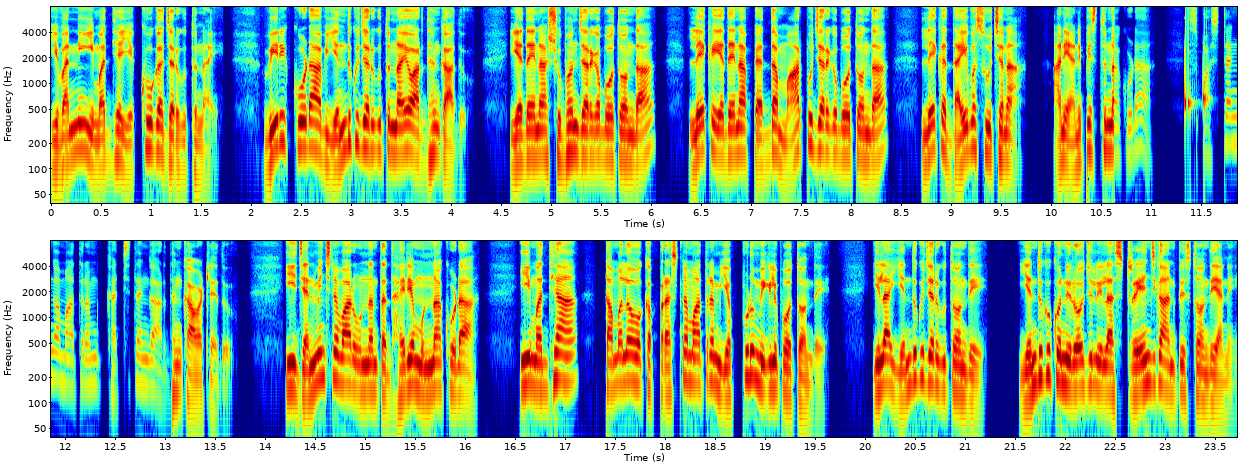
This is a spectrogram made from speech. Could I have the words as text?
ఇవన్నీ ఈ మధ్య ఎక్కువగా జరుగుతున్నాయి. వీరికి కూడా అవి ఎందుకు జరుగుతున్నాయో అర్థం కాదు. ఏదైనా శుభం జరగబోతోందా? లేక ఏదైనా పెద్ద మార్పు జరగబోతోందా? లేక దైవ సూచన అని అనిపిస్తున్నా కూడా స్పష్టంగా మాత్రం ఖచ్చితంగా అర్థం కావట్లేదు. ఈ జన్మించిన వారు ఉన్నంత ధైర్యం ఉన్నా కూడా ఈ మధ్య తమలో ఒక ప్రశ్న మాత్రం ఎప్పుడూ మిగిలిపోతోంది. ఇలా ఎందుకు జరుగుతోంది? ఎందుకు కొన్ని రోజులు ఇలా స్ట్రేంజ్గా అనిపిస్తోంది అని.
